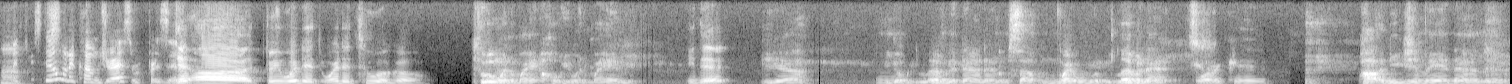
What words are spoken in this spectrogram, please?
But you still want to come dressed with Did, uh, three. Where did where did Tua go? Tua went to Miami. Oh, he went to Miami. He did. Yeah, he gonna be loving it down there in them South. White women gonna be loving that Poor kid. Polynesian man down there.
